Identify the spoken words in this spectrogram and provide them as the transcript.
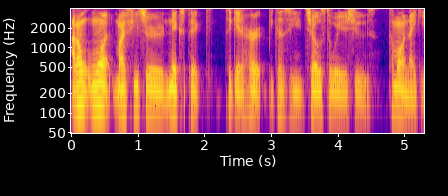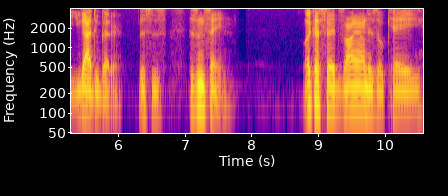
I don't want my future Knicks pick to get hurt because he chose to wear your shoes. Come on, Nike, you gotta do better. This is this is insane. Like I said, Zion is okay.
